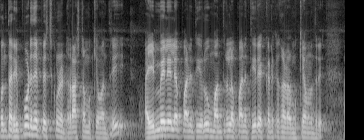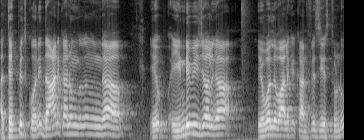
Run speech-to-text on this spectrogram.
కొంత రిపోర్ట్ తెప్పించుకున్నట్టు రాష్ట్ర ముఖ్యమంత్రి ఆ ఎమ్మెల్యేల పనితీరు మంత్రుల పనితీరు ఎక్కడికక్కడ ముఖ్యమంత్రి. అది తెప్పించుకొని దానికి అనుగుణంగా ఇండివిజువల్గా ఎవరి వాళ్ళకి కన్ఫ్యూజ్ చేస్తుండు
